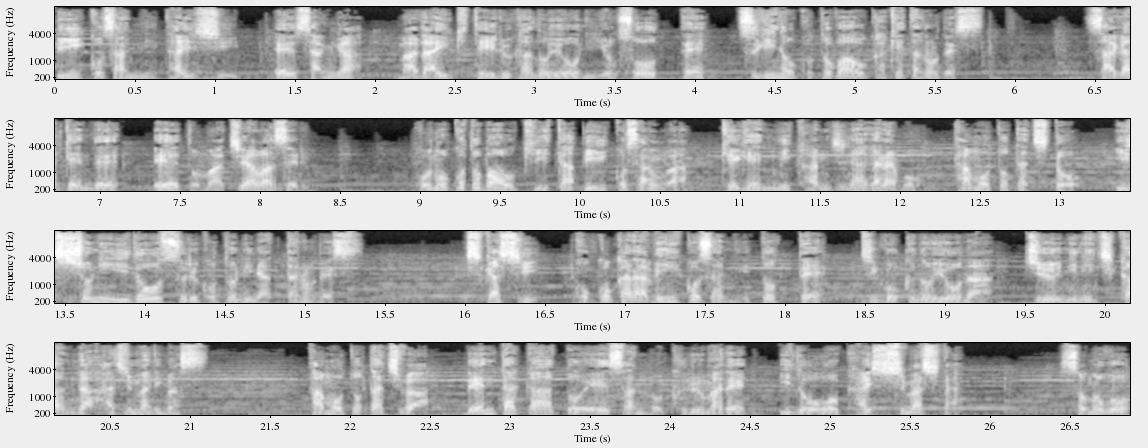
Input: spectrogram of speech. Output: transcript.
B 子さんに対し A さんがまだ生きているかのように装って次の言葉をかけたのです。佐賀県で A と待ち合わせる。この言葉を聞いた B 子さんは、怪げに感じながらも、田本たちと一緒に移動することになったのです。しかし、ここから B 子さんにとって、地獄のような12日間が始まります。田本たちは、レンタカーと A さんの車で移動を開始しました。その後、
